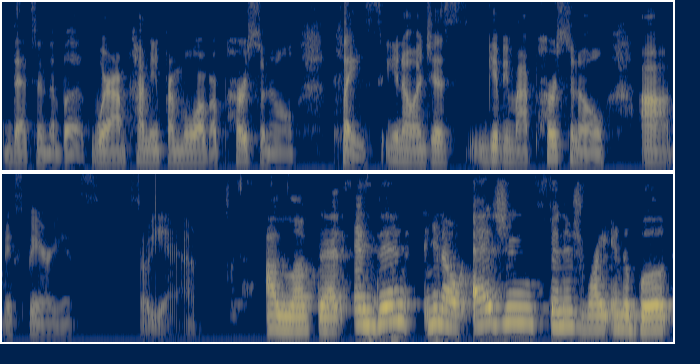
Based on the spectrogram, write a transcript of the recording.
that's in the book where I'm coming from more of a personal place, you know, and just giving my personal um, experience. So yeah. I love that. And then, you know, as you finish writing the book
